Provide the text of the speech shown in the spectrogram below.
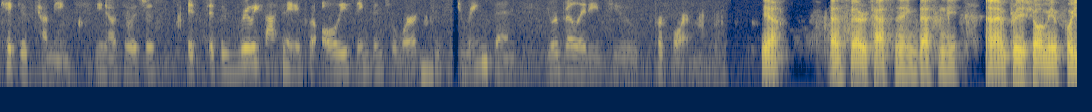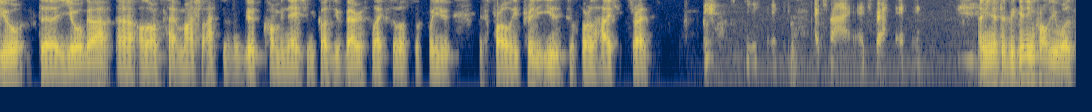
kick is coming? You know, so it's just it's it's really fascinating to put all these things into work to strengthen your ability to perform. Yeah, That's very fascinating, definitely. And I'm pretty sure, I mean, for you, the yoga uh, alongside martial arts is a good combination because you're very flexible. So for you, it's probably pretty easy to throw the high kicks, right? I try. I try. I mean, at the beginning probably was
